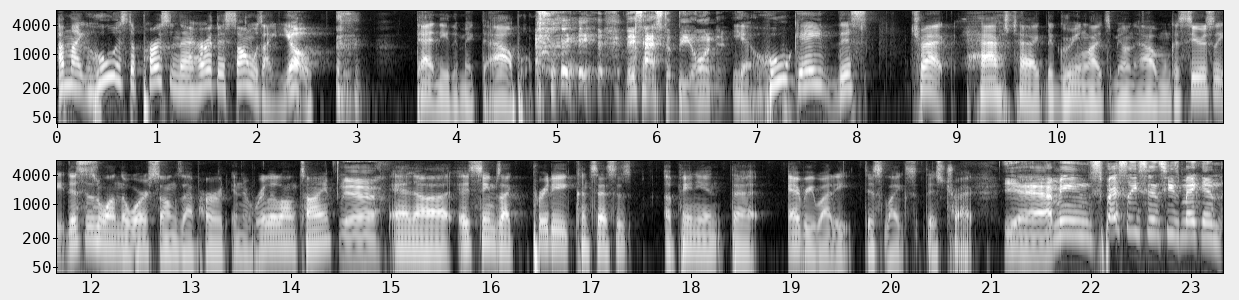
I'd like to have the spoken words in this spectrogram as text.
I'm like, who is the person that heard this song was like, yo, that need to make the album. This has to be on there. Yeah, who gave this track hashtag the green light to be on the album? Because seriously, this is one of the worst songs I've heard in a really long time, Yeah. and uh, it seems like pretty consensus opinion that everybody dislikes this track. Yeah, I mean, especially since he's making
